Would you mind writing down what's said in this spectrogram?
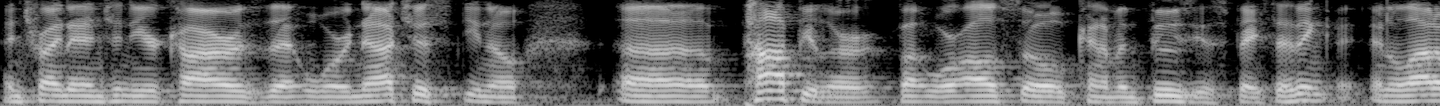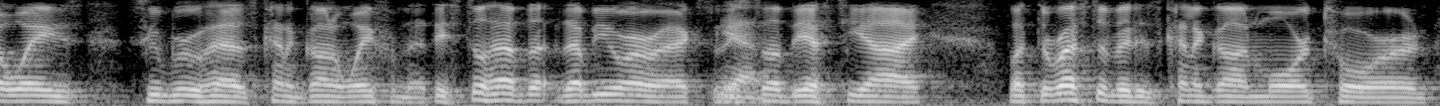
and trying to engineer cars that were not just you know uh, popular, but were also kind of enthusiast based. I think in a lot of ways, Subaru has kind of gone away from that. They still have the WRX and Yeah. they still have the STI, but the rest of it has kind of gone more toward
